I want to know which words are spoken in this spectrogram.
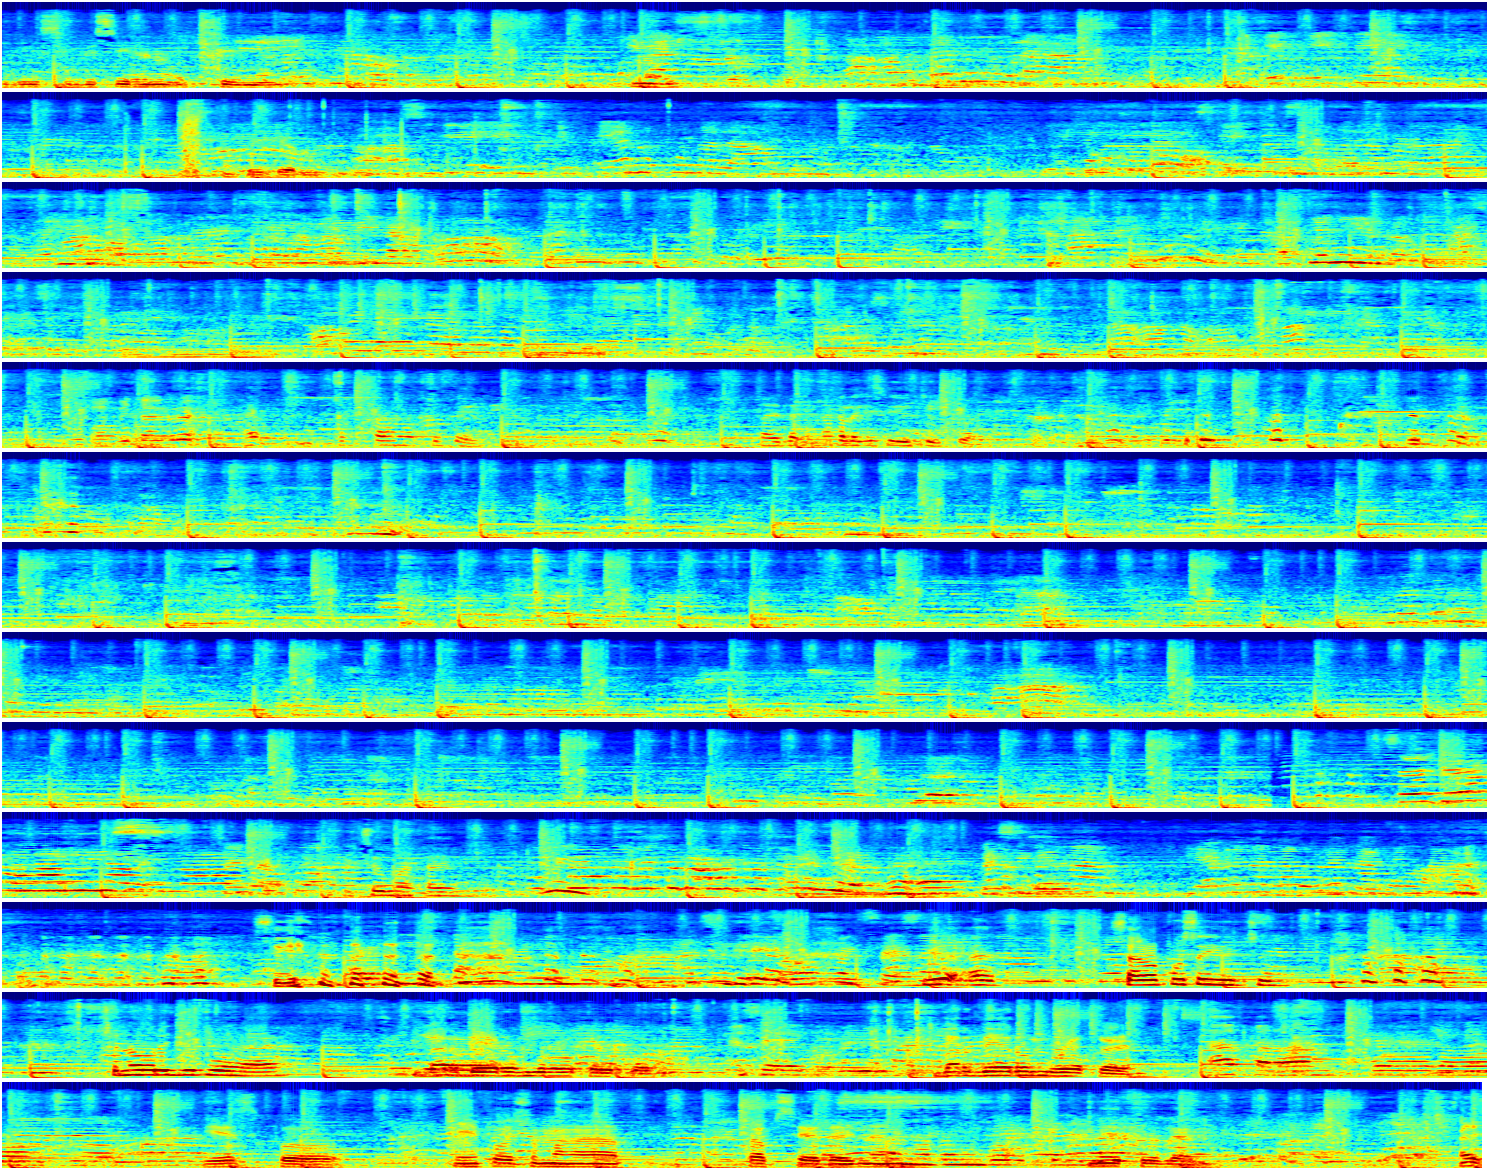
Busy-busyhan ng opisina. Nice. pipirma. Ah, sige, i- i- i- ano ko na lang. Yan yun lang. Ay, kasama ko ito eh. Ay, nak- nakalagay sa YouTube ko. Sige. Yeah, ah, sama po sa YouTube. Panoorin niyo po ha. Barberong Broker po. Barberong Broker. At pero broker. Yes po. Yan po sa mga top seller ng Metroland. Ay,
